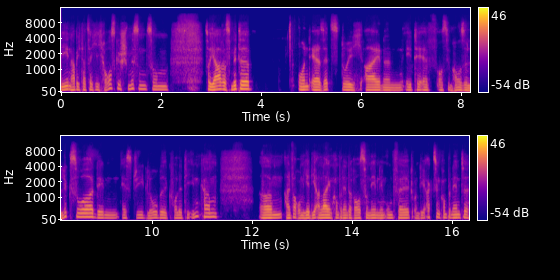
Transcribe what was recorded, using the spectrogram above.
Den habe ich tatsächlich rausgeschmissen zum, zur Jahresmitte und ersetzt durch einen ETF aus dem Hause Luxor, den SG Global Quality Income. Ähm, einfach um hier die Anleihenkomponente rauszunehmen im Umfeld und die Aktienkomponente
